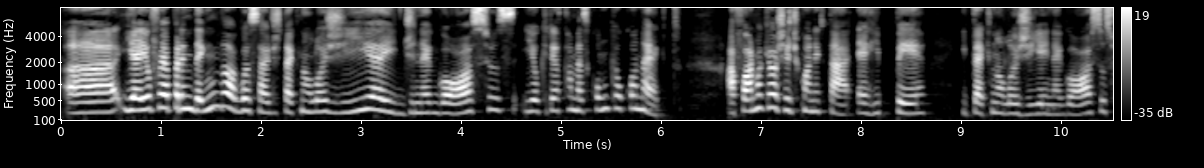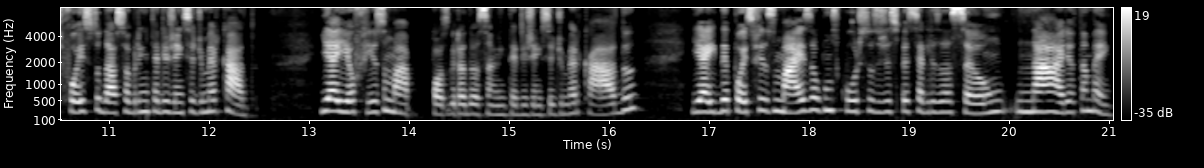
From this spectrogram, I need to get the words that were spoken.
Uh, e aí eu fui aprendendo a gostar de tecnologia e de negócios, e eu queria, tá, mas como que eu conecto? A forma que eu achei de conectar RP e tecnologia e negócios foi estudar sobre inteligência de mercado. E aí eu fiz uma pós-graduação em inteligência de mercado e aí depois fiz mais alguns cursos de especialização na área também.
